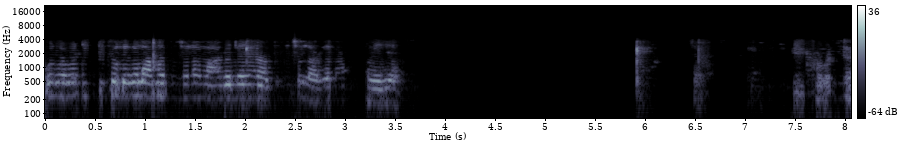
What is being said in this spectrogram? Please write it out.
ওর বাবা ডিউটি চলে গেলে আমরা দুজনে মা বেটায় আর অত কিছু লাগে না, হয়ে যায় খাবারটা।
